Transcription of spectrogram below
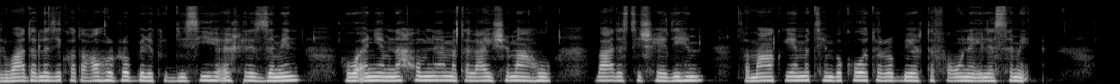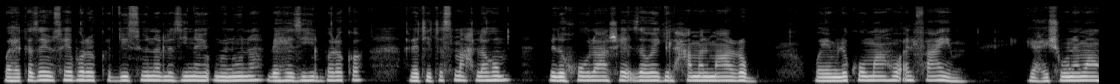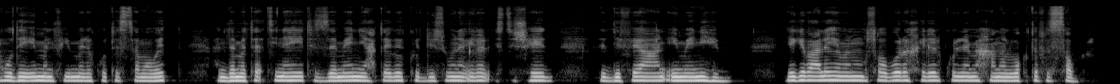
الوعد الذي قطعه الرب لقديسيه آخر الزمان هو أن يمنحهم نعمة العيش معه بعد استشهادهم فمع قيامتهم بقوة الرب يرتفعون إلى السماء. وهكذا يثابر القديسون الذين يؤمنون بهذه البركة التي تسمح لهم بدخول عشاء زواج الحمل مع الرب ويملكوا معه ألف عام. يعيشون معه دائما في ملكوت السماوات. عندما تأتي نهاية الزمان يحتاج القديسون إلى الاستشهاد للدفاع عن إيمانهم. يجب عليهم المصابرة خلال كل محن الوقت في الصبر.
